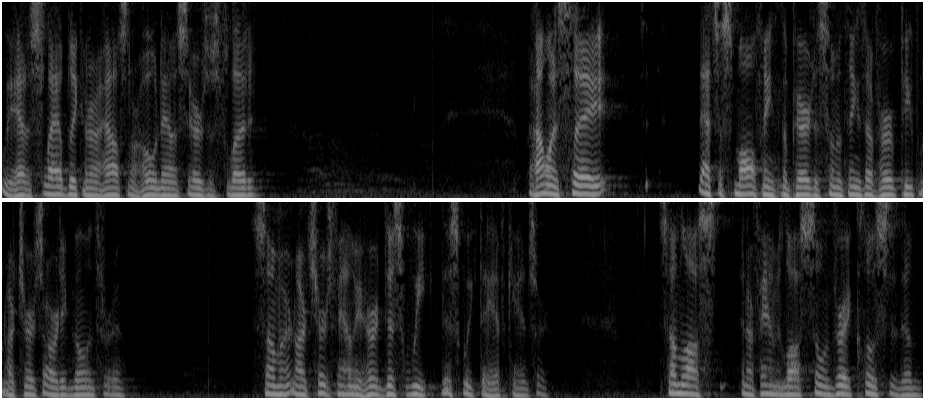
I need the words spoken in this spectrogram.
We had a slab leak in our house, and our whole downstairs was flooded. But I want to say that's a small thing compared to some of the things I've heard people in our church already going through. Some in our church family heard this week, this week they have cancer. Some lost in our family lost someone very close to them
